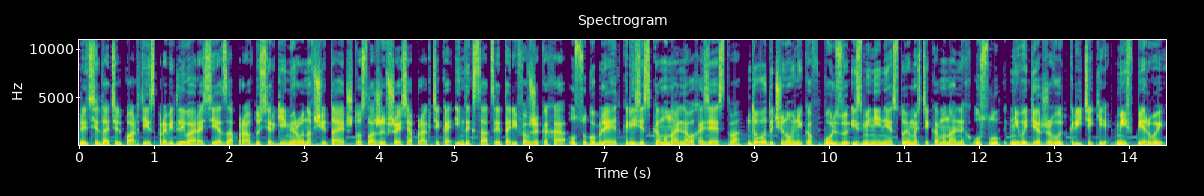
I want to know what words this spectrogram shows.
Председатель партии «Справедливая Россия за правду» Сергей Миронов считает, что сложившаяся практика индексации тарифов ЖКХ усугубляет кризис коммунального хозяйства. Доводы чиновников в пользу изменения стоимости коммунальных услуг не выдерживают критики. Миф первый.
